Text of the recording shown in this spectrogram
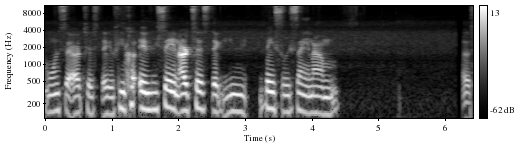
I wouldn't say artistic. If you ca- if you saying artistic, you basically saying I'm a s-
